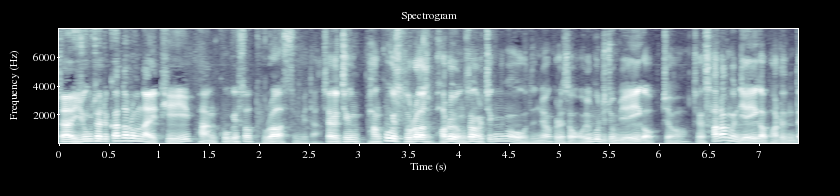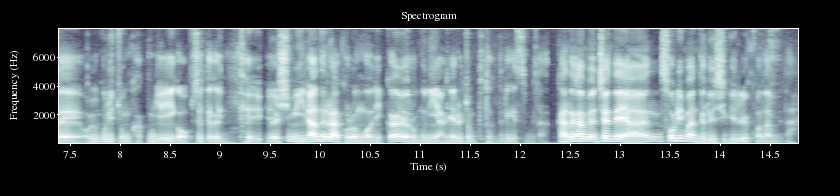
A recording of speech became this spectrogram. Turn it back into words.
자, 이종철의 까다로운 IT 방콕에서 돌아왔습니다. 제가 지금 방콕에서 돌아와서 바로 영상을 찍는 거거든요. 그래서 얼굴이 좀 예의가 없죠. 제가 사람은 예의가 바른데 얼굴이 좀 가끔 예의가 없을 때가 있는데 열심히 일하느라 그런 거니까 여러분이 양해를 좀 부탁드리겠습니다. 가능하면 최대한 소리만 들으시기를 권합니다.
